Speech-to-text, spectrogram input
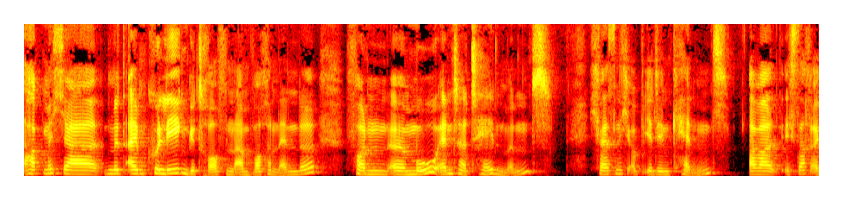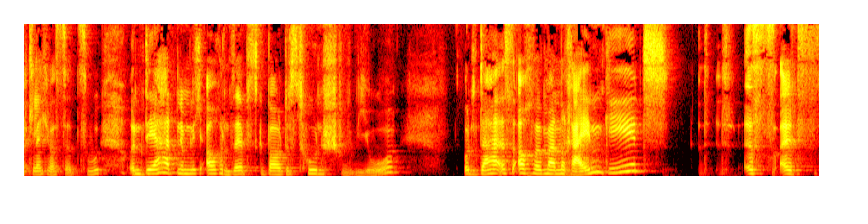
habe mich ja mit einem Kollegen getroffen am Wochenende von äh, Mo Entertainment. Ich weiß nicht, ob ihr den kennt, aber ich sage euch gleich was dazu. Und der hat nämlich auch ein selbstgebautes Tonstudio. Und da ist auch, wenn man reingeht, ist als,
